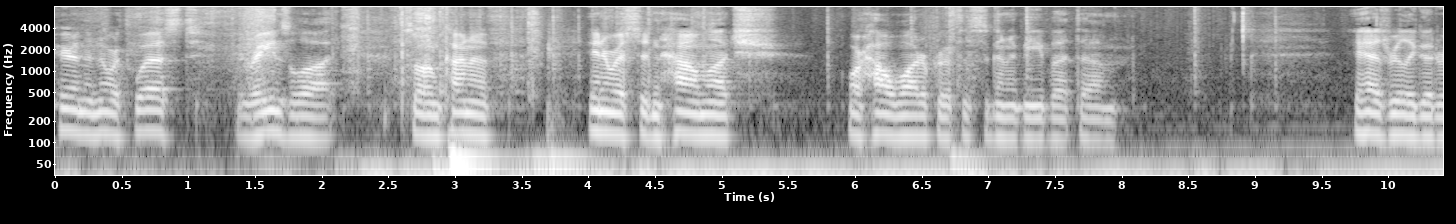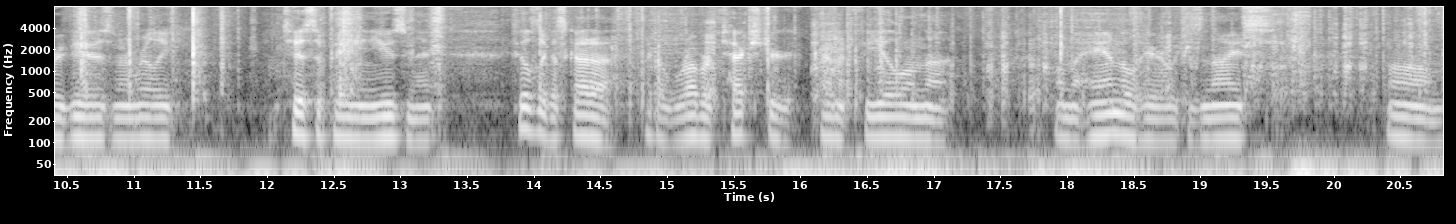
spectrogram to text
here in the Northwest, it rains a lot, so I'm kind of interested in how much or how waterproof this is going to be, but um, it has really good reviews, and I'm really anticipating using it. Feels like it's got a like a rubber texture kind of feel on the on the handle here, which is nice. Um,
